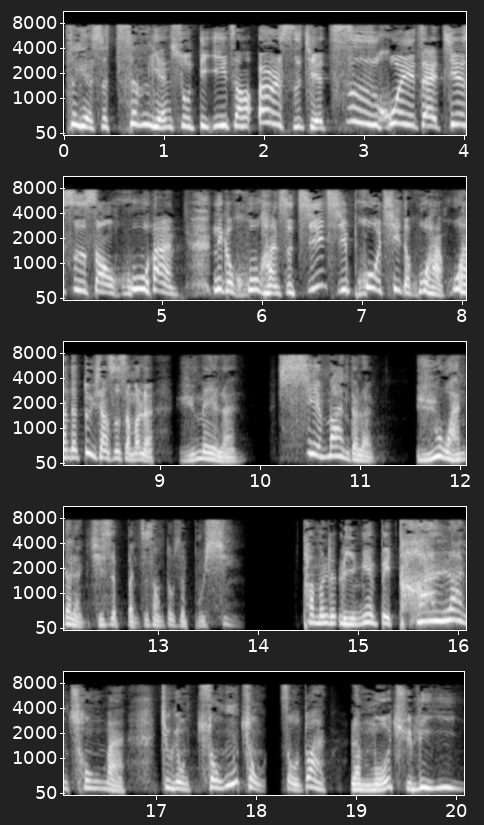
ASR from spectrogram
这也是真言书第一章二十节，智慧在街市上呼喊。那个呼喊是极其迫切的呼喊，呼喊的对象是什么人？愚昧人、亵慢的人、愚顽的人，其实本质上都是不幸。他们的里面被贪婪充满，就用种种手段来谋取利益。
